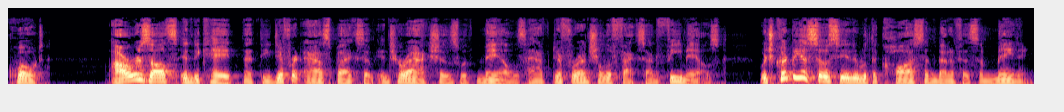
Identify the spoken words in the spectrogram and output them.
Quote, our results indicate that the different aspects of interactions with males have differential effects on females, which could be associated with the costs and benefits of mating.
